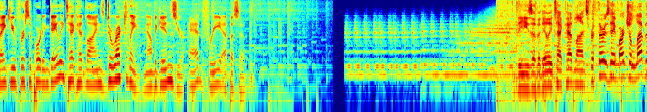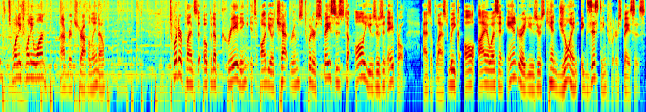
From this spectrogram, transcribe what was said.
Thank you for supporting Daily Tech Headlines directly. Now begins your ad free episode. These are the Daily Tech Headlines for Thursday, March 11th, 2021. I'm Rich Stroffolino. Twitter plans to open up creating its audio chat rooms Twitter Spaces to all users in April. As of last week, all iOS and Android users can join existing Twitter Spaces.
